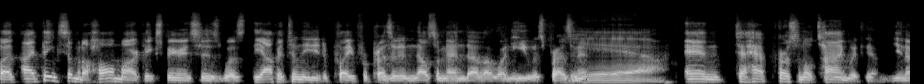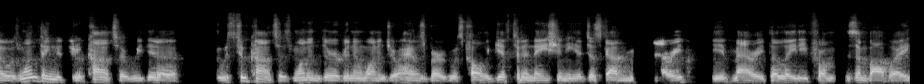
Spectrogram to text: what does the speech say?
But I think some of the hallmark experiences was the opportunity to play for President Nelson Mandela when he was president. Yeah. And to have personal time with him. You know, it was one thing to do a concert. We did a, it was two concerts, one in Durban and one in Johannesburg. It was called A Gift to the Nation. He had just gotten married. He had married the lady from Zimbabwe,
